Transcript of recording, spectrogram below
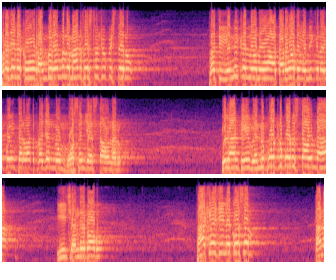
ప్రజలకు రంగురంగుల మేనిఫెస్టో చూపిస్తారు. ప్రతి ఎన్నికల్లోనూ ఆ తర్వాత ఎన్నికలు అయిపోయిన తర్వాత ప్రజలను మోసం చేస్తా ఉన్నారు. ఇలాంటి వెన్నుపోట్లు పొడుస్తా ఉన్న ఈ చంద్రబాబు. ప్యాకేజీల కోసం తన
